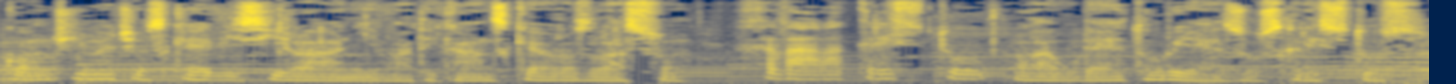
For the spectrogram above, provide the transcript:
Končíme české vysílání vatikánského rozhlasu. Chvála Kristu. Laudetur Jezus Christus.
